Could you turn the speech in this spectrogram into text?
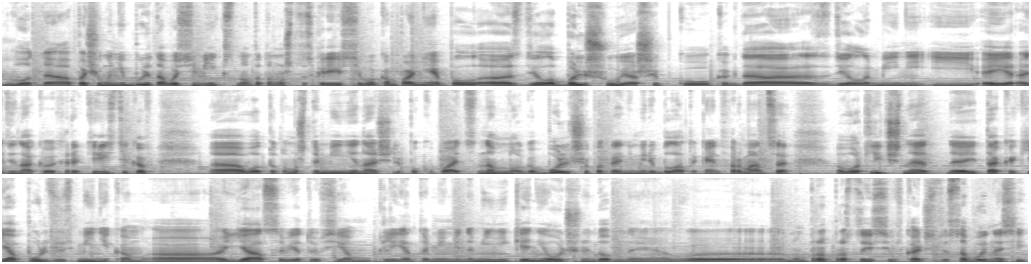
Вот, а почему не будет A8X? Ну, потому что, скорее всего, компания Apple э, сделала большую ошибку, когда сделала мини и Air одинаковых характеристиков, э, вот, потому что мини начали покупать намного больше, по крайней мере, была такая информация. Вот, лично, э, так как я пользуюсь миником, э, я советую всем клиентам именно миники, они очень удобные, в, ну, просто если в качестве с собой носить,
